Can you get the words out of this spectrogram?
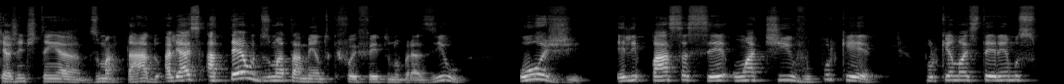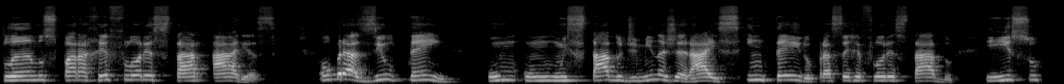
que a gente tenha desmatado. Aliás, até o desmatamento que foi feito no Brasil, hoje ele passa a ser um ativo. Por quê? Porque nós teremos planos para reflorestar áreas. O Brasil tem um, um, um estado de Minas Gerais inteiro para ser reflorestado. E isso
